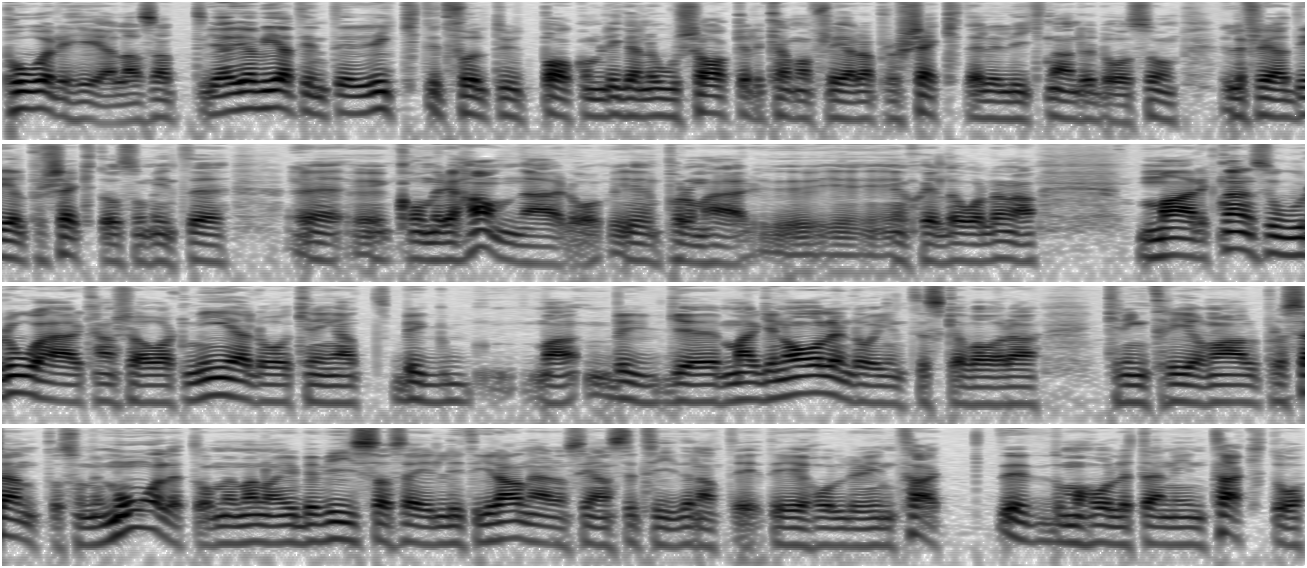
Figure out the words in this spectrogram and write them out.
på det hela. Så att jag, jag, vet inte riktigt fullt ut bakomliggande orsaker. Det kan vara flera projekt eller liknande då, som, eller flera delprojekt då, som inte eh, kommer i hamn här då, på de här eh, enskilda orderna marknadens oro här kanske har varit mer då kring att bygg, byggmarginalen då inte ska vara kring 3,5 procent som är målet. Då. Men man har ju bevisat sig lite grann här de senaste tiden att det, det håller intakt. De har hållit den intakt då.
